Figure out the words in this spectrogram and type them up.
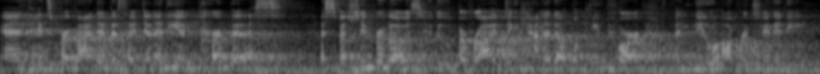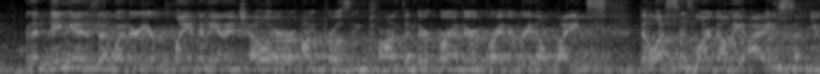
and it's provided this identity and purpose, especially for those who arrived in Canada looking for a new opportunity. And the thing is that whether you're playing in the NHL or on frozen ponds under, or under a bright arena lights, the lessons learned on the ice, and you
